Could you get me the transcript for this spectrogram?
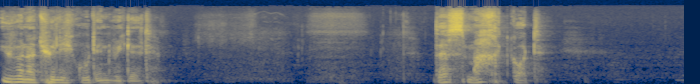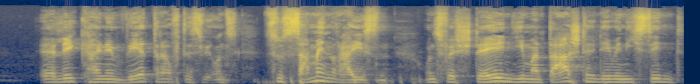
übernatürlich gut entwickelt. Das macht Gott. Er legt keinen Wert darauf, dass wir uns zusammenreißen, uns verstellen, jemand darstellen, den wir nicht sind,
